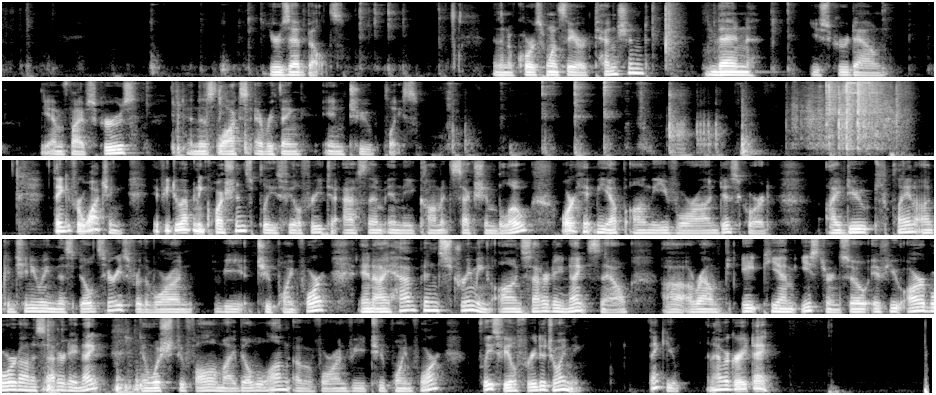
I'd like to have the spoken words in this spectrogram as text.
your Z belts. And then of course, once they are tensioned, then you screw down the M5 screws and this locks everything into place. Thank you for watching. If you do have any questions, please feel free to ask them in the comments section below or hit me up on the Voron Discord. I do plan on continuing this build series for the Voron V2.4, and I have been streaming on Saturday nights now uh, around 8 p.m. Eastern. So if you are bored on a Saturday night and wish to follow my build along of a Voron V2.4, please feel free to join me. Thank you, and have a great day.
